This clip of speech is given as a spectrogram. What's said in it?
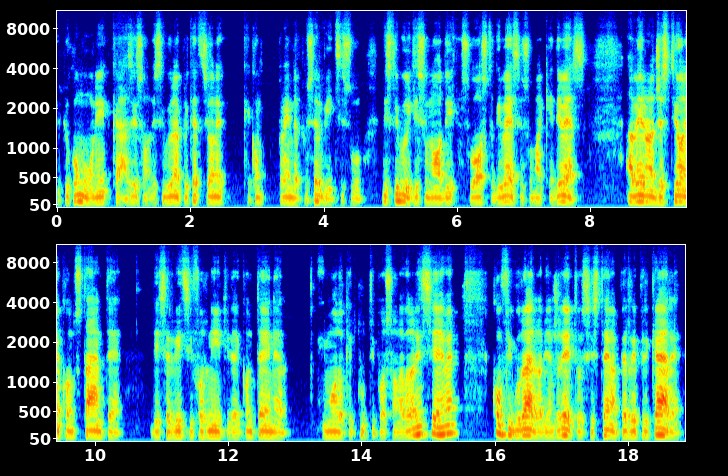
i più comuni casi sono distribuire un'applicazione che con, prenda più servizi su, distribuiti su nodi, su host diversi, su macchine diverse, avere una gestione costante dei servizi forniti dai container in modo che tutti possano lavorare insieme, configurare, l'abbiamo già detto, il sistema per replicare,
